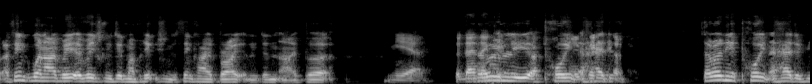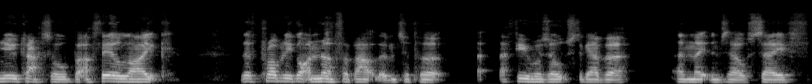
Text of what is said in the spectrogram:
I think when I originally did my predictions, I think I had Brighton, didn't I? But yeah, but then they're they only a point ahead. Of, they're only a point ahead of Newcastle, but I feel like they've probably got enough about them to put a few results together and make themselves safe.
